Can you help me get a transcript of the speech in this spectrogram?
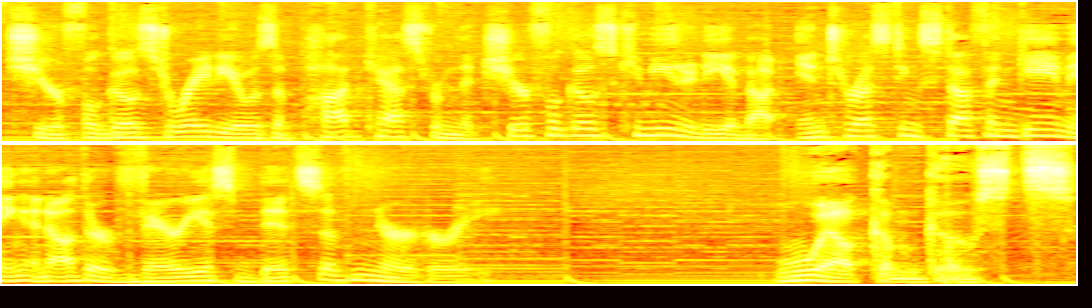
Cheerful Ghost Radio is a podcast from the Cheerful Ghost community about interesting stuff in gaming and other various bits of nerdery. Welcome, ghosts,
